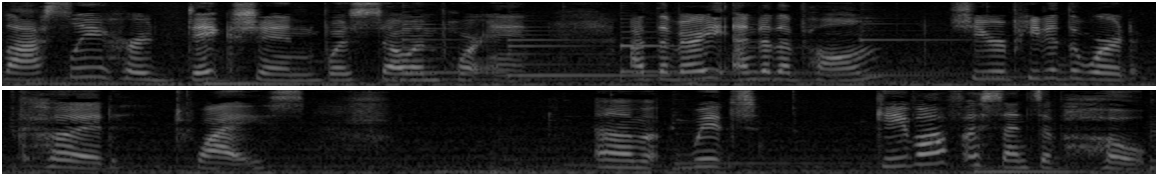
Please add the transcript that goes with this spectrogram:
Lastly, her diction was so important. At the very end of the poem, she repeated the word could twice, um, which gave off a sense of hope.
